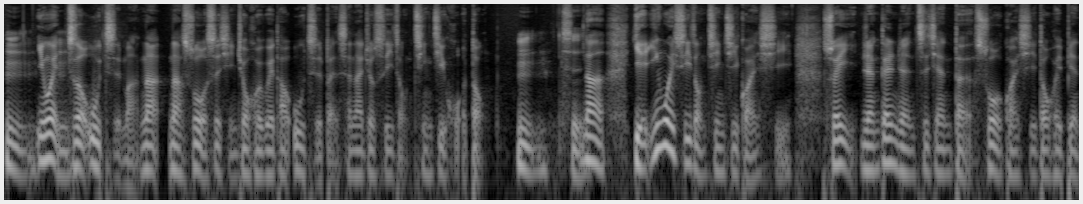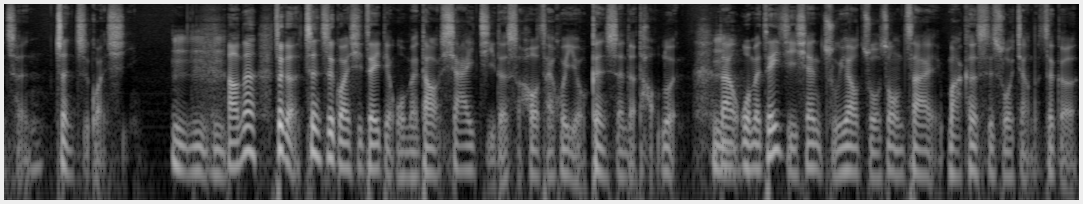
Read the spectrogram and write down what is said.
嗯，因为只有物质嘛，那那所有事情就回归到物质本身，那就是一种经济活动。嗯，是。那也因为是一种经济关系，所以人跟人之间的所有关系都会变成政治关系。嗯嗯嗯。好，那这个政治关系这一点，我们到下一集的时候才会有更深的讨论。但我们这一集先主要着重在马克思所讲的这个。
